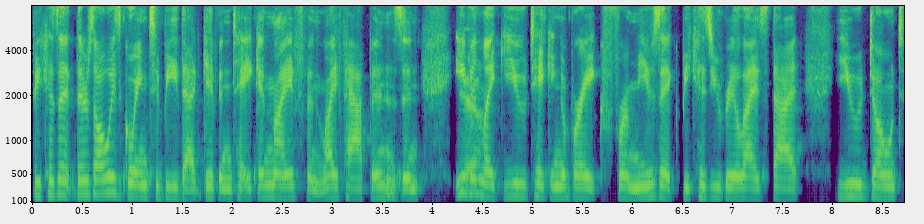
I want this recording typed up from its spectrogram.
because it, there's always going to be that give and take in life and life happens and even yeah. like you taking a break from music because you realize that you don't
